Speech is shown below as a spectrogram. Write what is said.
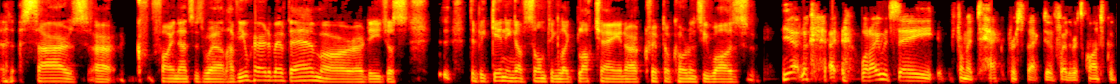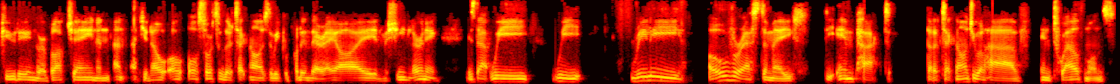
uh, SARS are finance as well. Have you heard about them, or are they just the beginning of something like blockchain or cryptocurrency was yeah, look, I, what I would say from a tech perspective, whether it's quantum computing or blockchain and, and, and, you know, all, all sorts of other technologies that we could put in there, AI and machine learning, is that we, we really overestimate the impact that a technology will have in 12 months,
